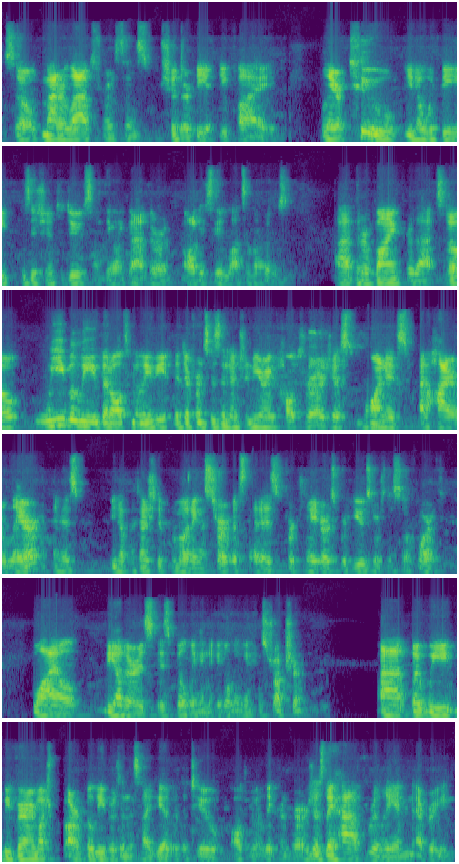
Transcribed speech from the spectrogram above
so Matter Labs, for instance, should there be a DeFi layer two, you know, would be positioned to do something like that. There are obviously lots of others uh, that are vying for that. So we believe that ultimately the, the differences in engineering culture are just one is at a higher layer and is you know potentially promoting a service that is for traders for users and so forth while the other is, is building enabling infrastructure uh, but we we very much are believers in this idea that the two ultimately converge as they have really in every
